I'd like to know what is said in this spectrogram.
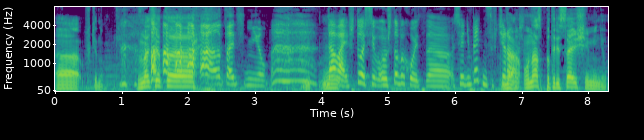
А, в кино. Значит, э, Уточнил. Давай, что, что выходит? Э, Сегодня пятница, вчера да, у нас потрясающее меню.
